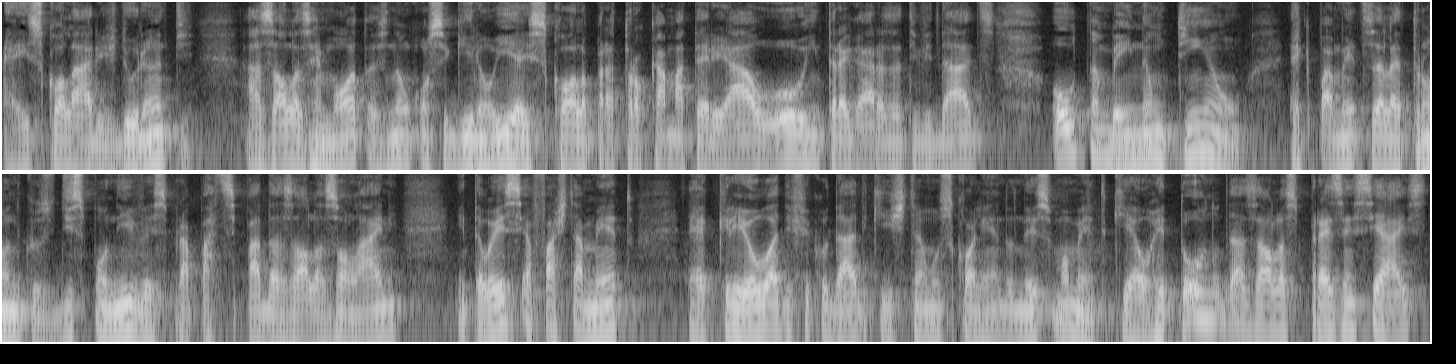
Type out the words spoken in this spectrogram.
é, escolares durante as aulas remotas, não conseguiram ir à escola para trocar material ou entregar as atividades, ou também não tinham equipamentos eletrônicos disponíveis para participar das aulas online. Então, esse afastamento é, criou a dificuldade que estamos colhendo nesse momento, que é o retorno das aulas presenciais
